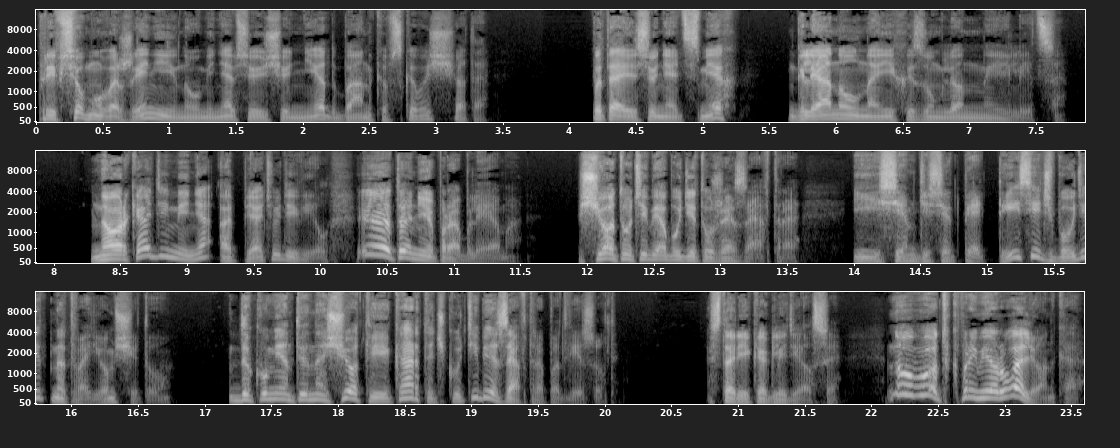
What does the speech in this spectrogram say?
При всем уважении, но у меня все еще нет банковского счета. Пытаясь унять смех, глянул на их изумленные лица. Но Аркадий меня опять удивил. «Это не проблема. Счет у тебя будет уже завтра, и 75 тысяч будет на твоем счету. Документы на счет и карточку тебе завтра подвезут». Старик огляделся. «Ну вот, к примеру, Аленка».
